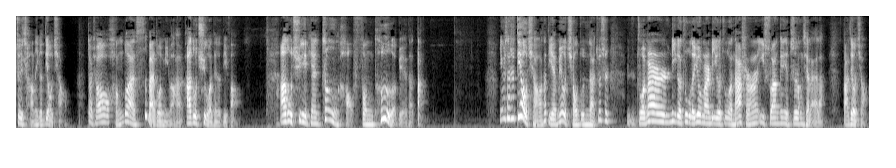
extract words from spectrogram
最长的一个吊桥，吊桥横断四百多米吧，好像阿杜去过那个地方。阿杜去那天正好风特别的大，因为它是吊桥，它底下没有桥墩子，就是左面立个柱子，右面立个柱子，拿绳一拴给你支棱起来了，大吊桥。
